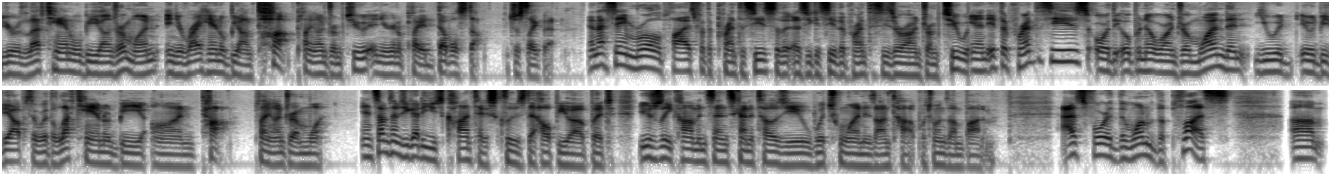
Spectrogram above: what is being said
your left hand will be on drum one and your right hand will be on top playing on drum two, and you're going to play a double stop, just like that. And that same rule applies for the parentheses. So that as you can see, the parentheses are on drum two. And if the parentheses or the open note were on drum one, then you would it would be the opposite, where the left hand would be on top playing on drum one. And sometimes you got to use context clues to help you out, but usually common sense kind of tells you which one is on top, which one's on bottom. As for the one with the plus, um,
